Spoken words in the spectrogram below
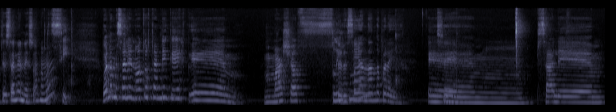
¿Te salen esos nomás? Sí. Bueno, me salen otros también que es eh, Marshall Pero sigan Fleetman. andando por allá. Eh, Sale.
